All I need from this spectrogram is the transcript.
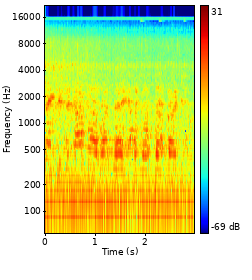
things at the top of on the helical stuff,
